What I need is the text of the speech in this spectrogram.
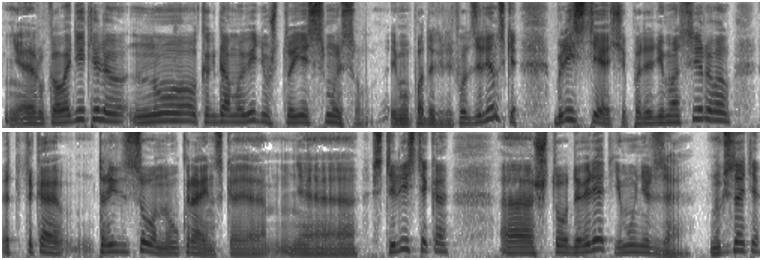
руководителю, но когда мы видим, что есть смысл ему подыгрывать. Вот Зеленский блестяще продемонстрировал, это такая традиционно украинская э, стилистика, что доверять ему нельзя. Ну, кстати,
